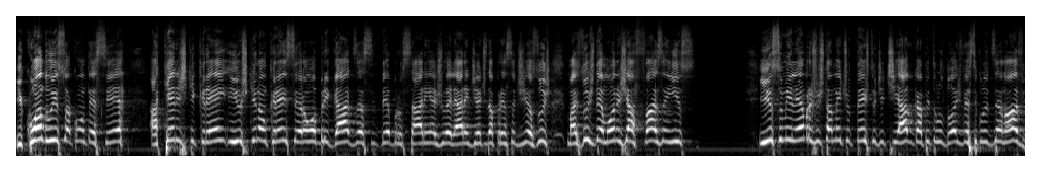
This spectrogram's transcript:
E quando isso acontecer, aqueles que creem e os que não creem serão obrigados a se debruçarem e ajoelharem diante da presença de Jesus, mas os demônios já fazem isso. E isso me lembra justamente o texto de Tiago, capítulo 2, versículo 19.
